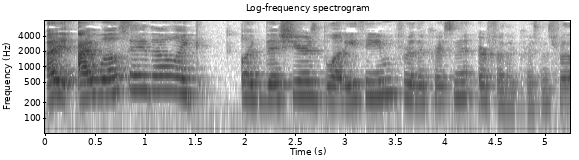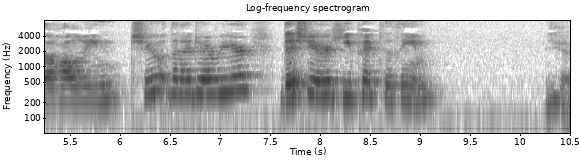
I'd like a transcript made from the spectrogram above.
I I will say though like like this year's bloody theme for the Christmas or for the Christmas for the Halloween shoot that I do every year. This year he picked the theme. yeah.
